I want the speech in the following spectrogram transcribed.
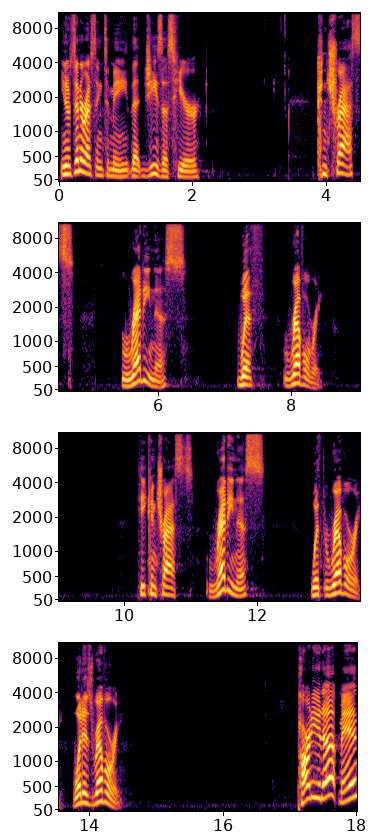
You know, it's interesting to me that Jesus here contrasts readiness with revelry. He contrasts readiness with revelry. What is revelry? Party it up, man.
